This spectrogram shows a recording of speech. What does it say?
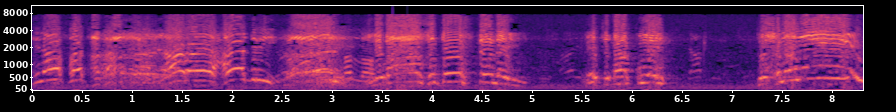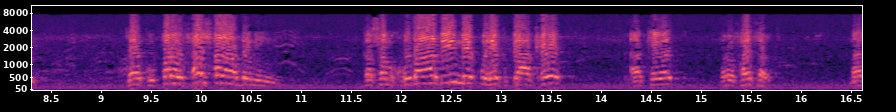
خلافت نارے حیدری لباس دوست نہیں، اتنا کوئی دشمنی چاہے کو پروفیسر آدمی قسم خدا دی، میں کو ایک پہ آخے آخے پروفیسر۔ میں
